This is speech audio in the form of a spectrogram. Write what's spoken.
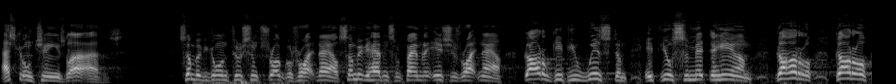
That's going to change lives. Some of you going through some struggles right now. Some of you having some family issues right now. God will give you wisdom if you'll submit to Him. God will, God will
